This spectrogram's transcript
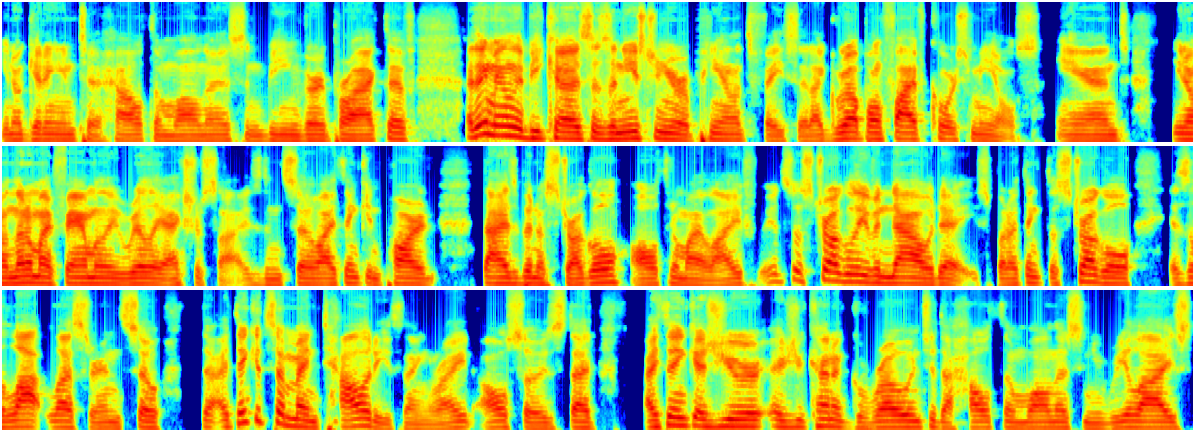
You know, getting into health and wellness and being very proactive. I think mainly because as an Eastern European, let's face it, I grew up on five course meals and you know none of my family really exercised. And so i think in part that has been a struggle all through my life. It's a struggle even nowadays but i think the struggle is a lot lesser. And so the, i think it's a mentality thing right? Also is that i think as you're as you kind of grow into the health and wellness and you realize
